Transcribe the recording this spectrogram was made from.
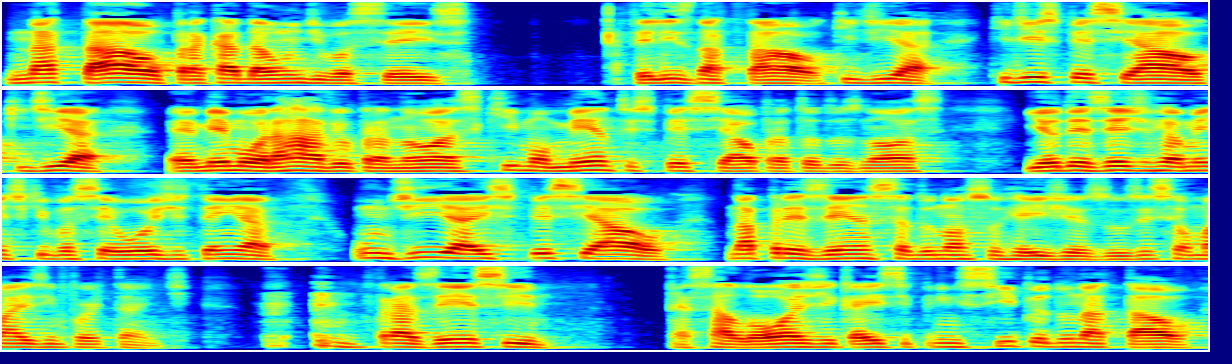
Natal para cada um de vocês. Feliz Natal, que dia, que dia especial, que dia é, memorável para nós, que momento especial para todos nós. E eu desejo realmente que você hoje tenha um dia especial na presença do nosso Rei Jesus. Esse é o mais importante. Trazer esse, essa lógica, esse princípio do Natal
